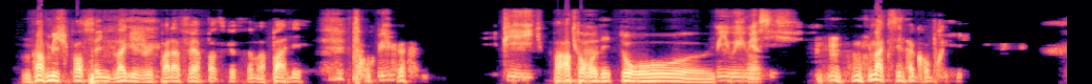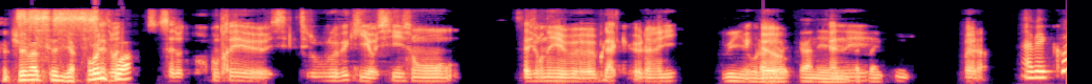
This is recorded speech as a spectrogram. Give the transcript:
Non, mais je pense à une blague et je vais pas la faire parce que ça va pas aller. Donc, Oui. euh, Et puis, tu- par rapport peux- à des taureaux. euh, oui, oui, ça. merci. Mais Max, il a compris. Je vais m'abstenir. Pour une doit- fois. Ça doit rencontrer euh, CW qui a aussi son sa journée euh, black euh, lundi. Oui, Et que- American et Black Lightning. Avec quoi?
